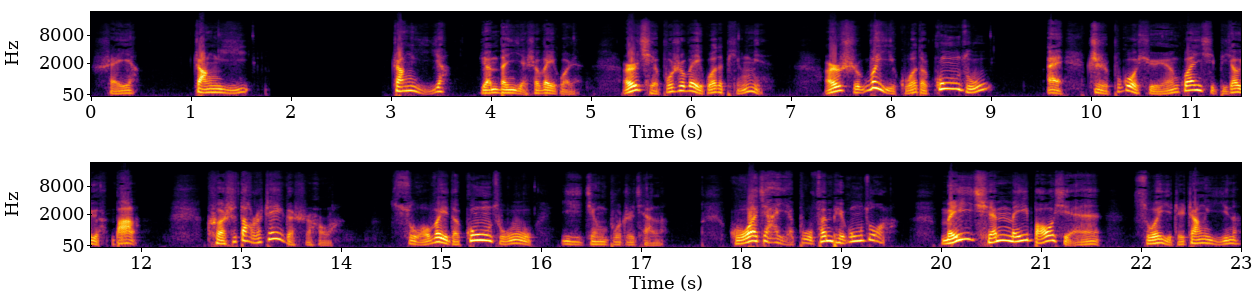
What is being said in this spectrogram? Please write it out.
谁呀？张仪。张仪呀，原本也是魏国人，而且不是魏国的平民。而是魏国的公族，哎，只不过血缘关系比较远罢了。可是到了这个时候啊，所谓的公族已经不值钱了，国家也不分配工作了，没钱没保险，所以这张仪呢，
